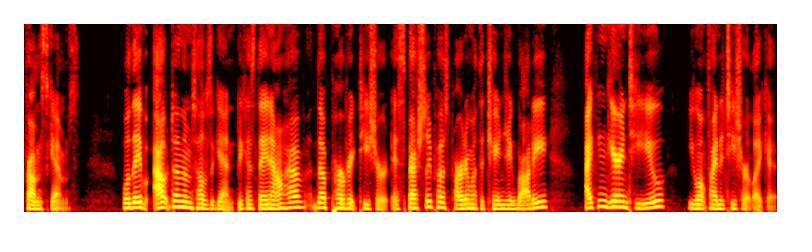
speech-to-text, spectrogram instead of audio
from Skims. Well, they've outdone themselves again because they now have the perfect t shirt, especially postpartum with a changing body. I can guarantee you, you won't find a t shirt like it.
